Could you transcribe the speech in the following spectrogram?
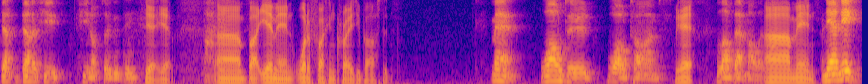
done, done a few few not so good things? Yeah, yeah. Um, but yeah, man, what a fucking crazy bastard. Man, wild dude, wild times. Yeah. Love that mullet. Ah, man. now, Nick,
